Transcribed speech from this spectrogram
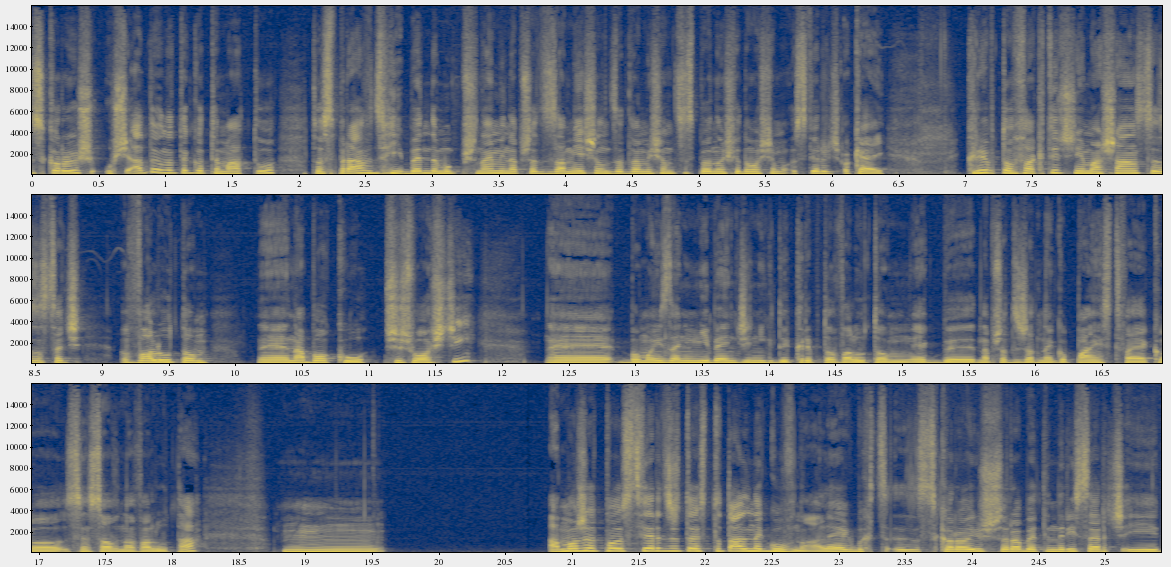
skoro już usiadłem do tego tematu, to sprawdzę i będę mógł przynajmniej na przykład za miesiąc, za dwa miesiące z pełną świadomością stwierdzić, ok, krypto faktycznie ma szansę zostać walutą e, na boku przyszłości, e, bo moim zdaniem nie będzie nigdy kryptowalutą jakby na przykład żadnego państwa jako sensowna waluta. Mm, a może stwierdzę, że to jest totalne gówno, ale jakby chcę, skoro już robię ten research i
